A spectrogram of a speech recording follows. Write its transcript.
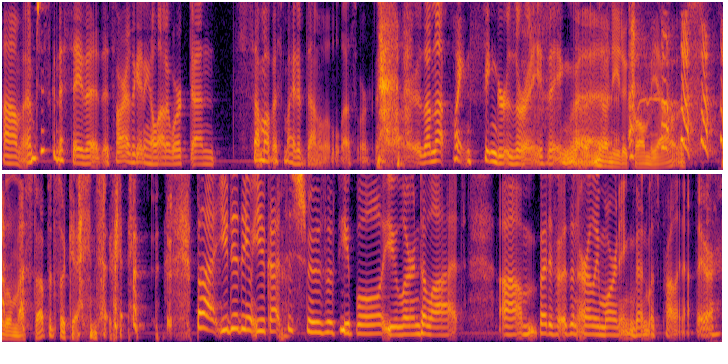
um, i'm just going to say that as far as getting a lot of work done some of us might have done a little less work than others. I'm not pointing fingers or anything. But... Uh, no need to call me out. It's a little messed up. It's okay. It's okay. but you did. The, you got to schmooze with people. You learned a lot. Um, but if it was an early morning, Ben was probably not there.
